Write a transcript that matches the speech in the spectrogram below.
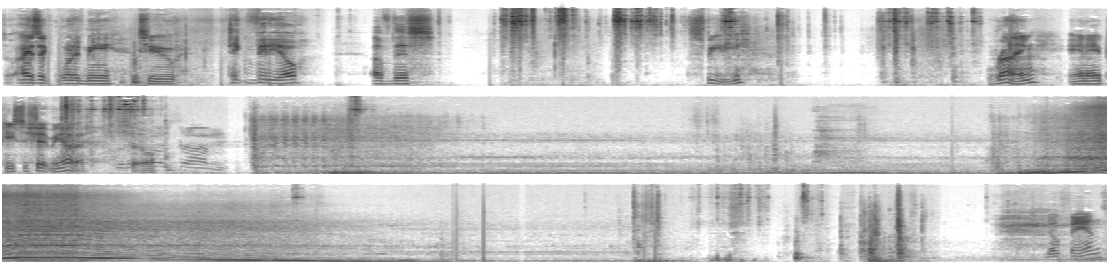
So Isaac wanted me to take video of this Speedy running in a piece of shit Miata. So, was, um, no fans?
